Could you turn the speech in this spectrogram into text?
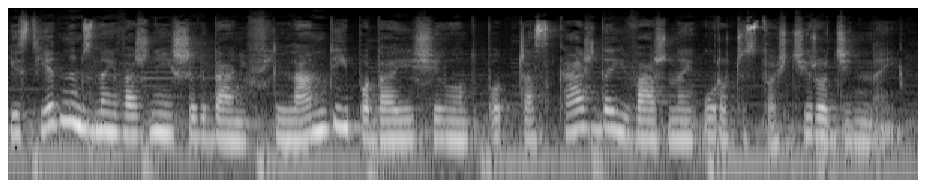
Jest jednym z najważniejszych dań w Finlandii i podaje się ją podczas każdej ważnej uroczystości rodzinnej.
